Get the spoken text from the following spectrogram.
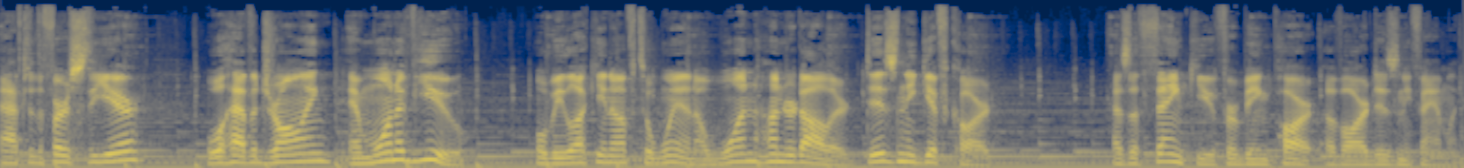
After the first of the year, we'll have a drawing, and one of you will be lucky enough to win a $100 Disney gift card as a thank you for being part of our Disney family.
